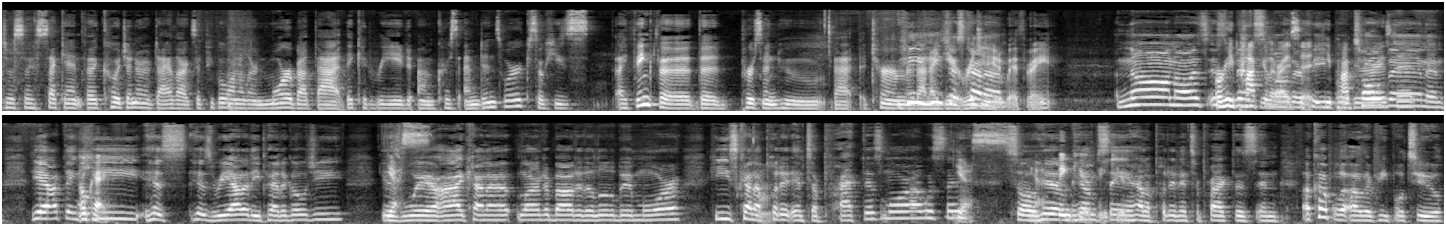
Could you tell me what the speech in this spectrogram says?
just a second, the co generative dialogues, if people want to learn more about that, they could read um, Chris Emdin's work. So, he's, I think, the the person who that term he, or that idea originated kinda, with, right? No, no, it's, it's or he popularized it. He popularized Tobin it, and yeah, I think okay. he his his reality pedagogy is yes. where I kind of learned about it a little bit more. He's kind of yeah. put it into practice more, I would say. Yes. So yeah. him him saying you. how to put it into practice and a couple of other people too.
